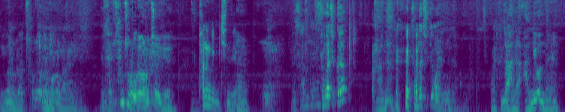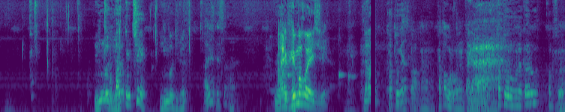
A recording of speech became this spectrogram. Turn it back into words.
이거는 나 처음 먹을 사보니 만하네. 3,500원 어치 이게. 파는 김치인데요. 예. 싼데? 중간 칠까요? 아니야. 중간 칠게 맛있는데. 아, 근데 아니야 안 익었네. 익은 거 드려요? 맛김치? 익은 거 드려요? 아니야, 됐어. 아니 회 먹어야지. 카톡에? 카톡에서 어, 카톡으로 보낼까? 카톡으로 보낼까, 그러면? 박수.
